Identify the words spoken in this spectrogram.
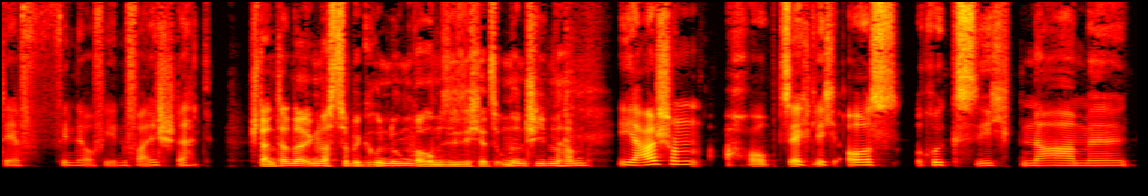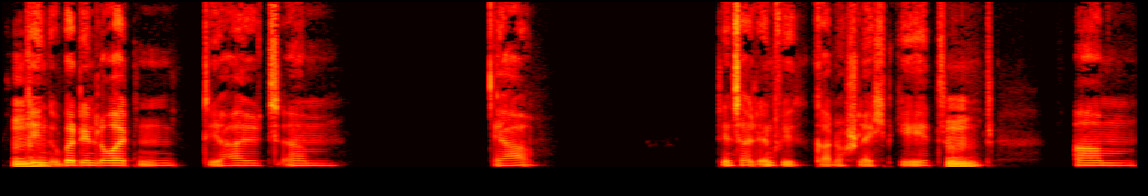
der finde auf jeden Fall statt. Stand da irgendwas zur Begründung, warum sie sich jetzt umentschieden haben? Ja, schon hauptsächlich aus Rücksichtnahme Mhm. gegenüber den Leuten, die halt, ähm, ja, denen es halt irgendwie gerade noch schlecht geht. Mhm. Und ähm,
